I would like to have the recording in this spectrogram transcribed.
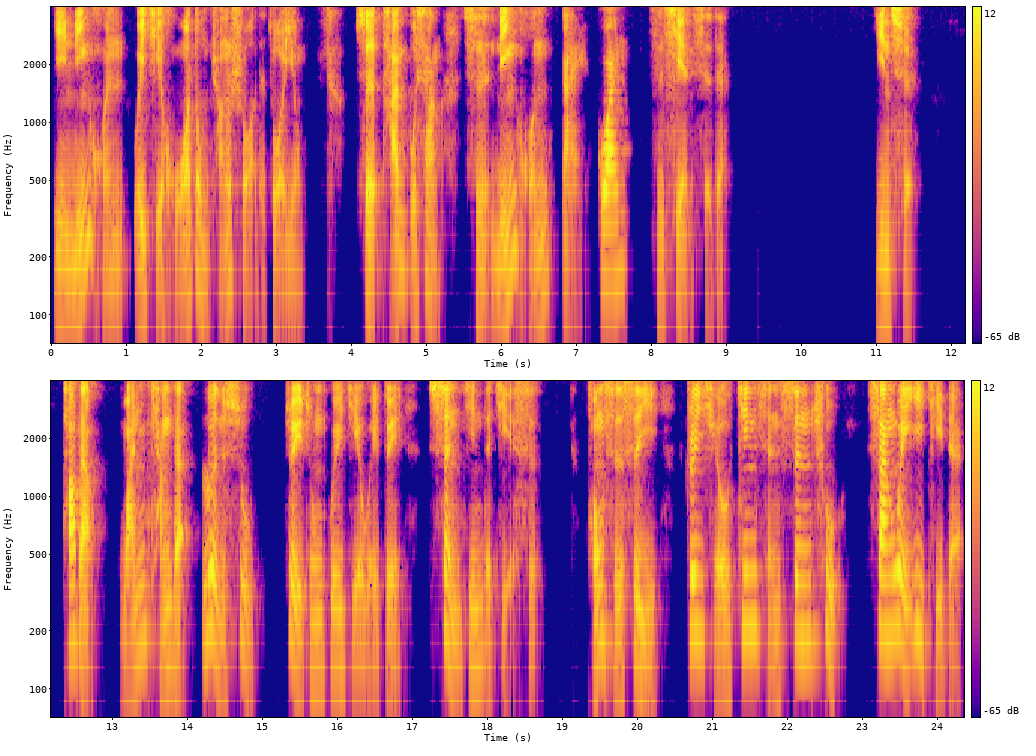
以灵魂为其活动场所的作用，是谈不上是灵魂改观之现实的。因此，他的顽强的论述最终归结为对圣经的解释。同时是以追求精神深处三位一体的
